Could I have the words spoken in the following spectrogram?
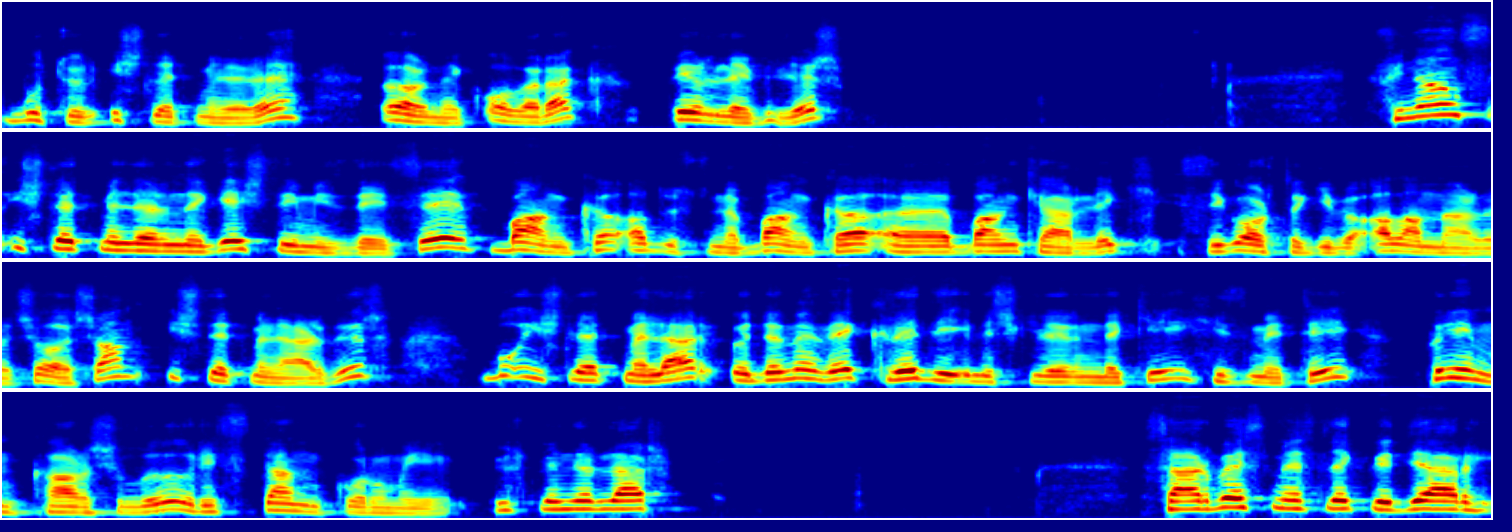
bu tür işletmelere örnek olarak verilebilir. Finans işletmelerine geçtiğimizde ise banka, adı üstüne banka, e, bankerlik, sigorta gibi alanlarda çalışan işletmelerdir. Bu işletmeler ödeme ve kredi ilişkilerindeki hizmeti prim karşılığı riskten korumayı üstlenirler. Serbest meslek ve diğer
